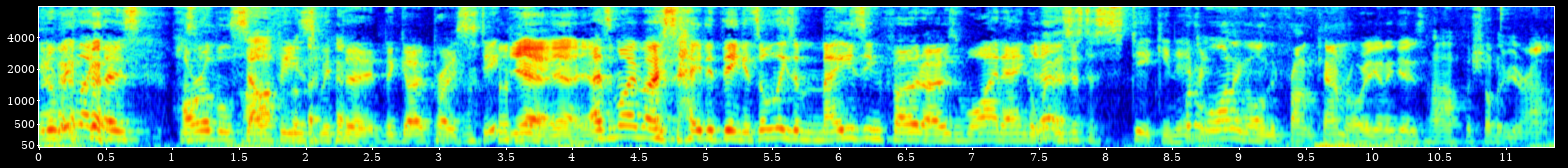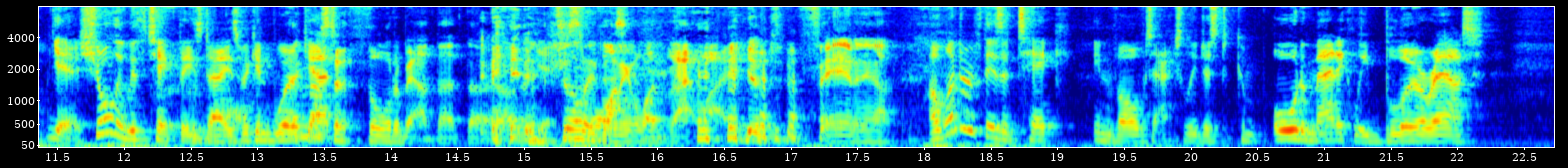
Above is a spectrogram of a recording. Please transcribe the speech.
it'll be like those horrible selfies with the, the GoPro stick. Yeah, yeah, yeah. That's my most hated thing. It's all these amazing photos, wide angle, but Yeah. there's just a stick in it. Put every. a lining on the front camera, all you're going to get is half the shot of your arm. Yeah, surely with tech these days we can They work must out. have thought about that though. I mean, Yeah. Just surely this- lining it like that way. You have to fan out. I wonder if there's a tech involved to actually just com- automatically blur out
